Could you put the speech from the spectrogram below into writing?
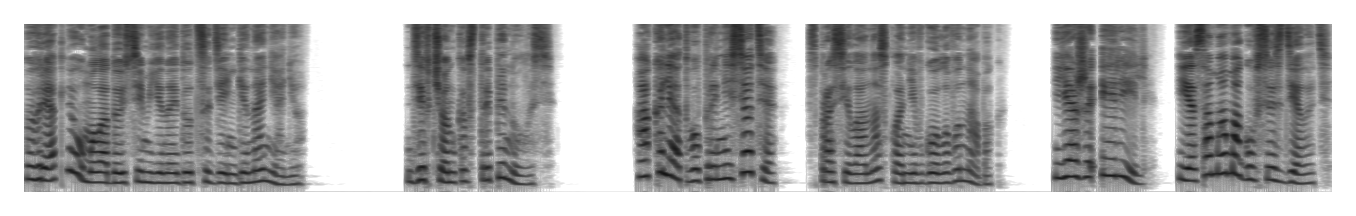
«Вряд ли у молодой семьи найдутся деньги на няню». Девчонка встрепенулась. «А клятву принесете?» — спросила она, склонив голову на бок. «Я же Эриль, я сама могу все сделать».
